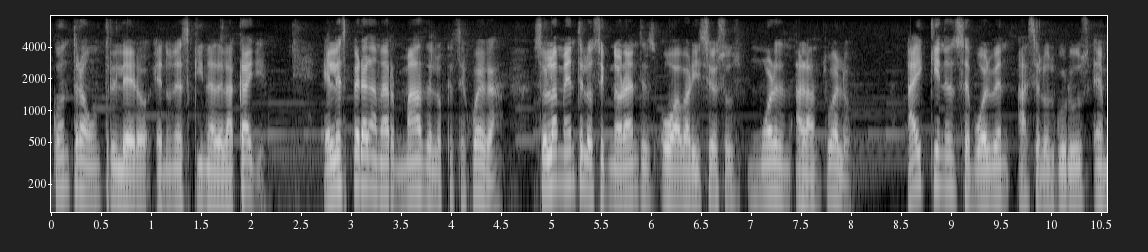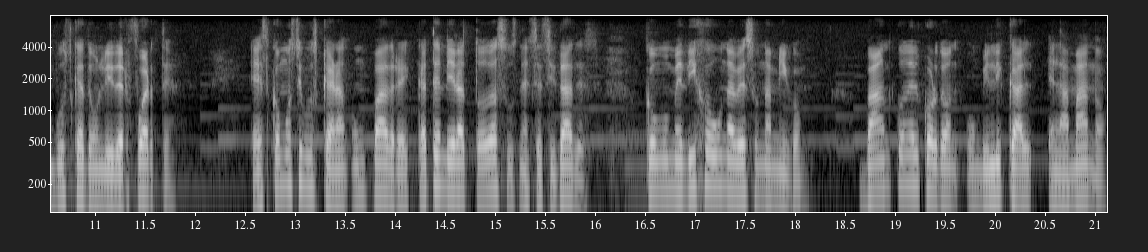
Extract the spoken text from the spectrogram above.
contra un trilero en una esquina de la calle. Él espera ganar más de lo que se juega. Solamente los ignorantes o avariciosos muerden al anzuelo. Hay quienes se vuelven hacia los gurús en busca de un líder fuerte. Es como si buscaran un padre que atendiera todas sus necesidades. Como me dijo una vez un amigo, van con el cordón umbilical en la mano,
